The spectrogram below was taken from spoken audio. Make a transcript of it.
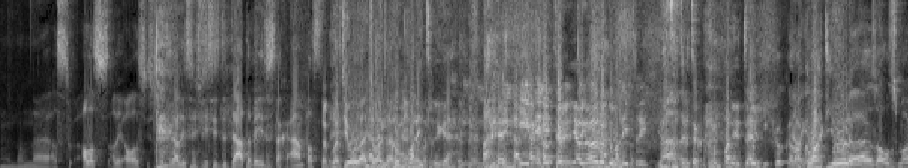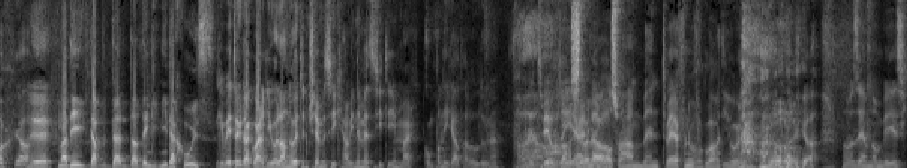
En dan, eh, als alles, allee, alles is onrealistisch. dus is de database dat je aanpast. Dat Guardiola en Ja, zo dan uiteraard Company terug, hè. In-game editor. Company terug. Ja, Ja, zit er dat toch Company terug. ik ook al ja. Guardiola, als alles mag. Ja. Nee. Maar die, dat, dat, dat denk ik niet dat goed is. Je weet toch dat Guardiola nooit een Champions League gaat winnen met City, maar Company gaat dat wel doen, hè. Voor de Ja, twee of drie jaar. Als we gaan beginnen twijfelen over Guardiola, ja, dan zijn we dan bezig.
